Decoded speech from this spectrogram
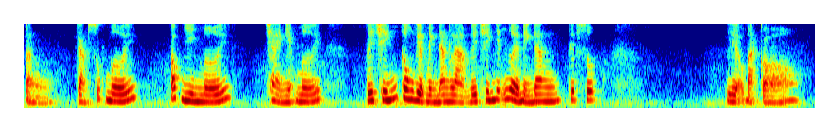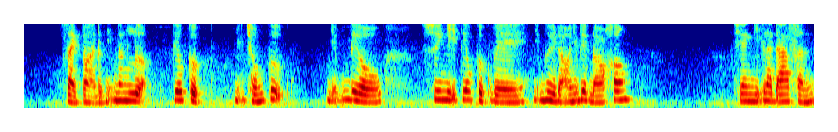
bằng cảm xúc mới, góc nhìn mới, trải nghiệm mới với chính công việc mình đang làm, với chính những người mình đang tiếp xúc. Liệu bạn có giải tỏa được những năng lượng tiêu cực, những chống cự, những điều suy nghĩ tiêu cực về những người đó, những việc đó không? Chị anh nghĩ là đa phần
